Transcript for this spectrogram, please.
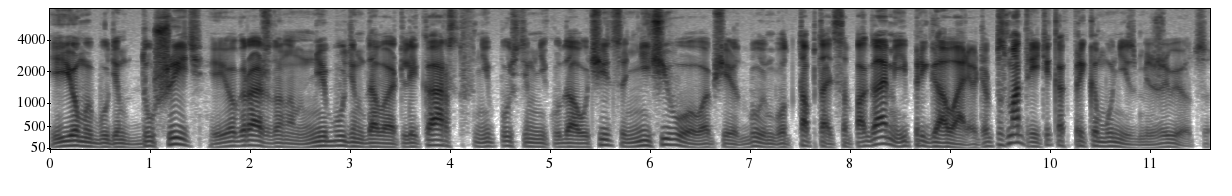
ее мы будем душить, ее гражданам не будем давать лекарств, не пустим никуда учиться, ничего вообще, будем вот топтать сапогами и приговаривать. Посмотрите, как при коммунизме живется.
